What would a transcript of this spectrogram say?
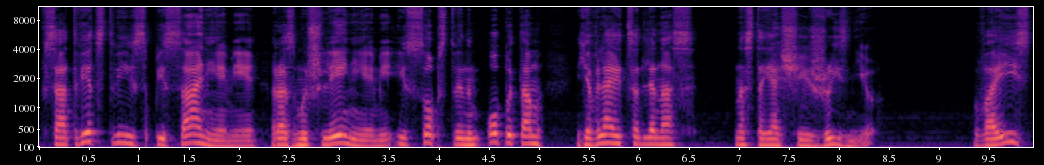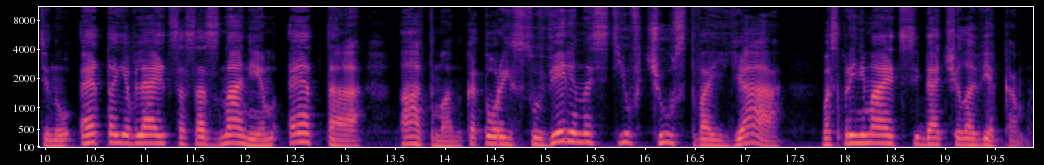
в соответствии с писаниями, размышлениями и собственным опытом является для нас настоящей жизнью. Воистину, это является сознанием, это атман, который с уверенностью в чувство «я» воспринимает себя человеком.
